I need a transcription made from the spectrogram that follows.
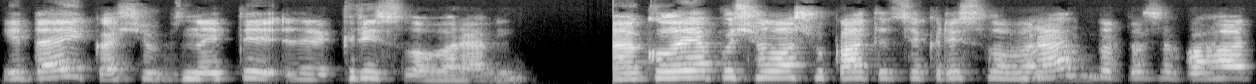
ідейка, щоб знайти е, крісло в оренду. Е, Коли я почала шукати це крісло в оренду, дуже багато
